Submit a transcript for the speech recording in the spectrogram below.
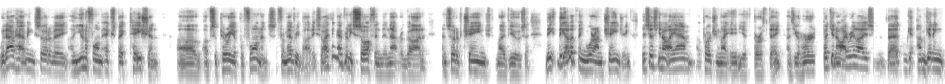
without having sort of a, a uniform expectation of, of superior performance from everybody. So I think I've really softened in that regard and sort of changed my views. The the other thing where I'm changing is just, you know, I am approaching my 80th birthday, as you heard, but you know, I realize that I'm getting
